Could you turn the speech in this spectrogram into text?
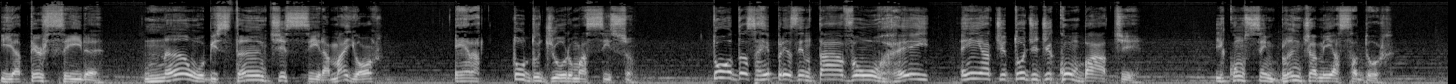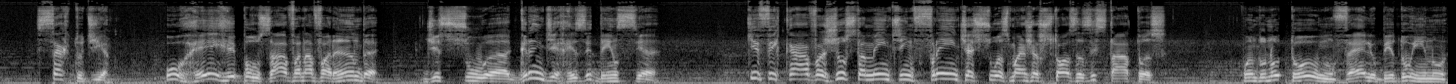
e a terceira, não obstante ser a maior, era tudo de ouro maciço. Todas representavam o rei em atitude de combate e com semblante ameaçador. Certo dia, o rei repousava na varanda de sua grande residência, que ficava justamente em frente às suas majestosas estátuas, quando notou um velho beduíno,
